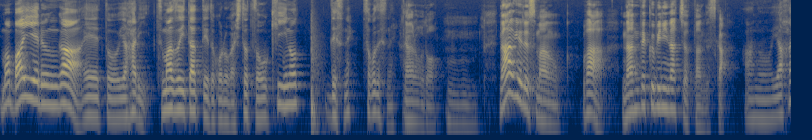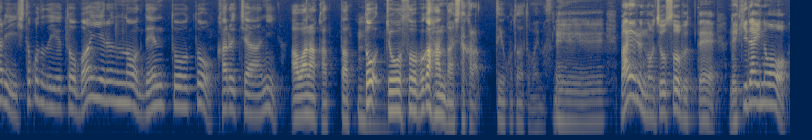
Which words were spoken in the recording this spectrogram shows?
まあ、バイエルンが、えーと、やはりつまずいたっていうところが一つ大きいのですね。そこですね。なるほど、うん、ナーゲルスマンはなんでクビになっちゃったんですか？あのやはり一言で言うとバイエルンの伝統とカルチャーに合わなかったと上層部が判断したからっていうことだと思いますね。えー、バイエルンの上層部って歴代の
